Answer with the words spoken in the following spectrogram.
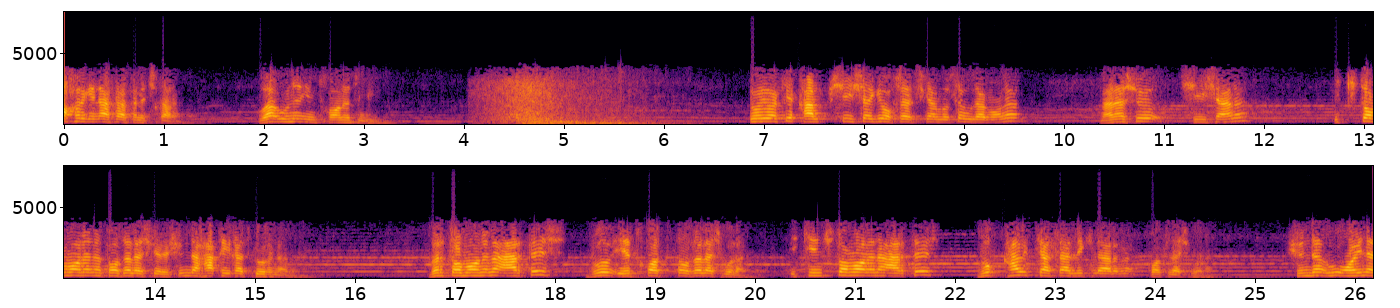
oxirgi nafasini chiqaradi va uni imtihoni tugaydi. Go'yoki qalb shishaga o'xshatishgan bo'lsa ulamolar mana shu shishani ikki tomonini tozalash kerak. Shunda haqiqat ko'rinadi. Bir tomonini artish bu e'tiqodni tozalash bo'ladi. Ikkinchi tomonini artish bu qalb kasalliklarini potlash bo'ladi. Shunda u oyna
